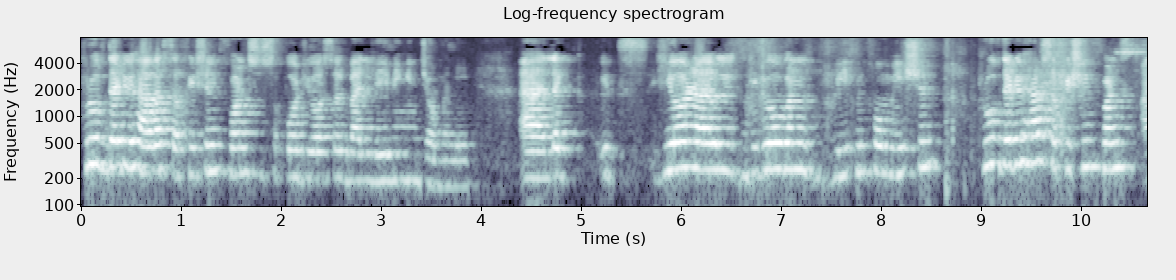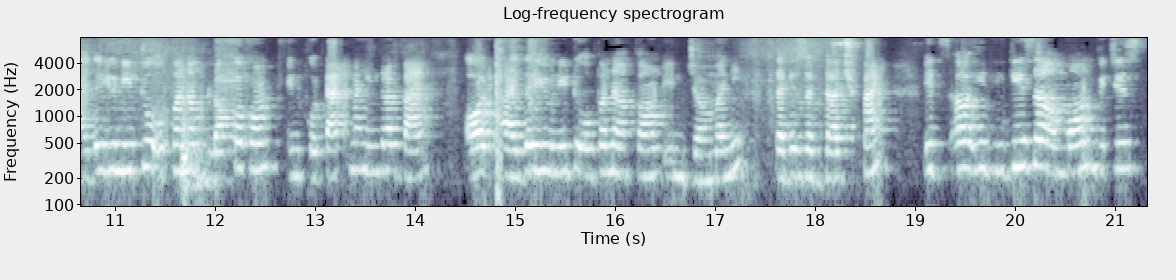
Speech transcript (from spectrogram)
prove that you have a sufficient funds to support yourself while living in Germany. And like it's here, I'll give you one brief information. Prove that you have sufficient funds. Either you need to open a block account in Kotak Mahindra Bank, or either you need to open an account in Germany, that is a Deutsche bank. It's a, it, it is an amount which is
